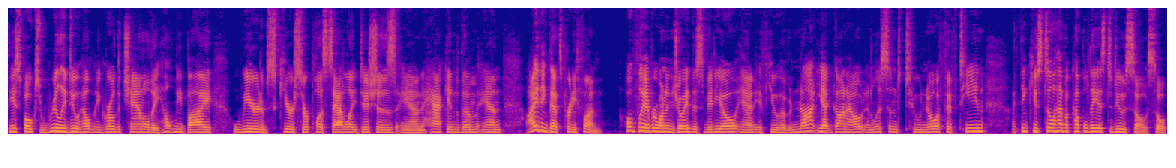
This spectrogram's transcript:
These folks really do help me grow the channel. They help me buy weird, obscure surplus satellite dishes and hack into them, and I think that's pretty fun. Hopefully everyone enjoyed this video, and if you have not yet gone out and listened to NOAA 15, I think you still have a couple days to do so. So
